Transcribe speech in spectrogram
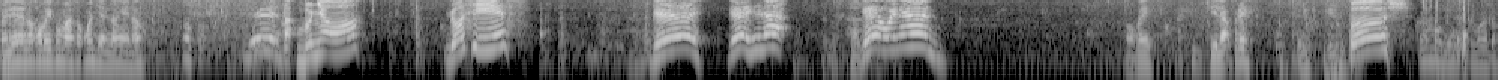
Pwede na no, kung may pumasok mo, dyan lang eh, no? Takbo niya oh. Go sis! Ge! Ge, hila! Ge, okay na yan! Okay. Hila, pre. Push! Kano mo hila itong mga to?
